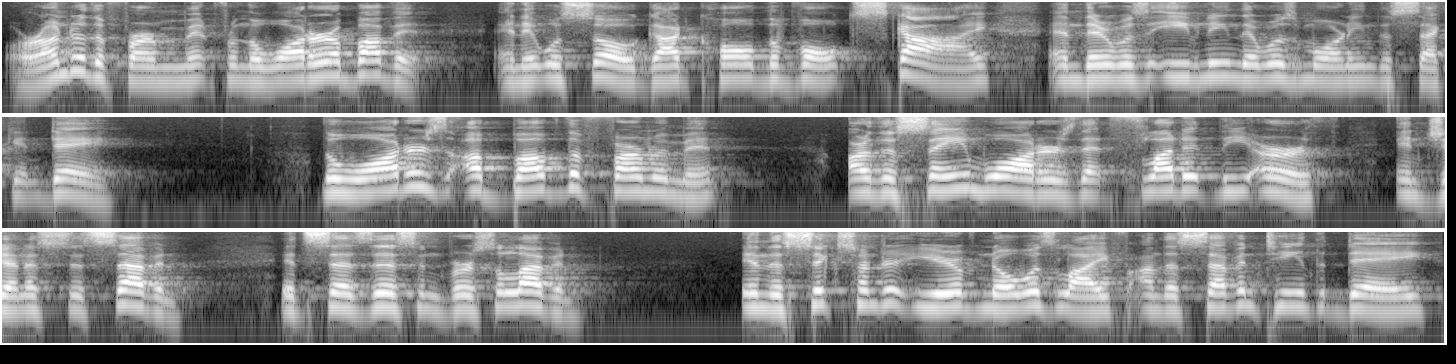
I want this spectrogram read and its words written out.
or under the firmament from the water above it. And it was so. God called the vault sky, and there was evening, there was morning the second day. The waters above the firmament are the same waters that flooded the earth in Genesis 7. It says this in verse 11 In the 600th year of Noah's life, on the 17th day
